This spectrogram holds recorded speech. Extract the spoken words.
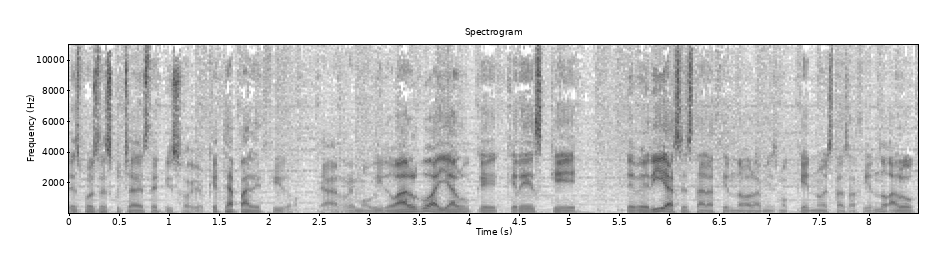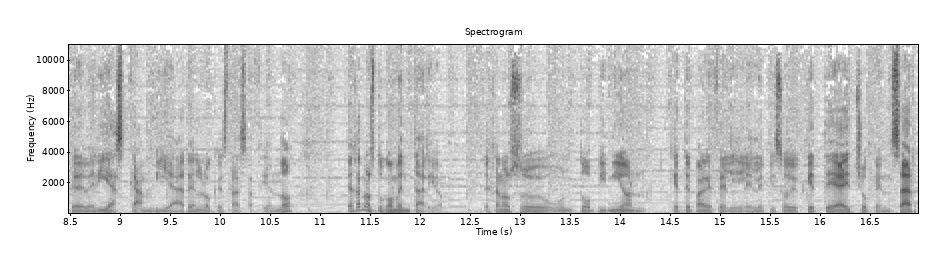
después de escuchar este episodio? ¿Qué te ha parecido? ¿Te ha removido algo? ¿Hay algo que crees que deberías estar haciendo ahora mismo que no estás haciendo? ¿Algo que deberías cambiar en lo que estás haciendo? Déjanos tu comentario, déjanos uh, tu opinión. ¿Qué te parece el episodio? ¿Qué te ha hecho pensar?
